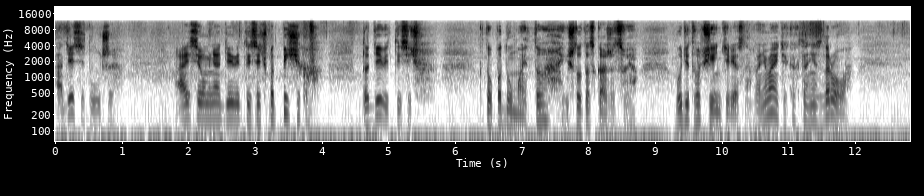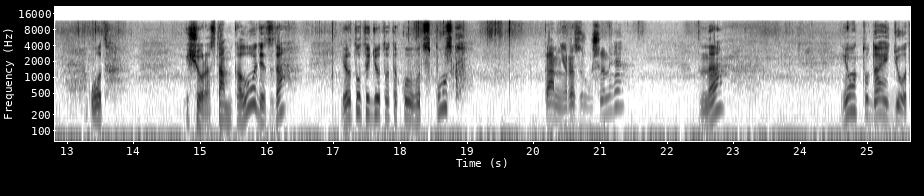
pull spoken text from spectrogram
а 10 лучше. А если у меня 9 тысяч подписчиков, то 9 тысяч кто подумает, то и что-то скажет свое. Будет вообще интересно. Понимаете, как-то нездорово. Вот, еще раз, там колодец, да? И вот тут идет вот такой вот спуск. Камни разрушенные. Да? И он туда идет.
